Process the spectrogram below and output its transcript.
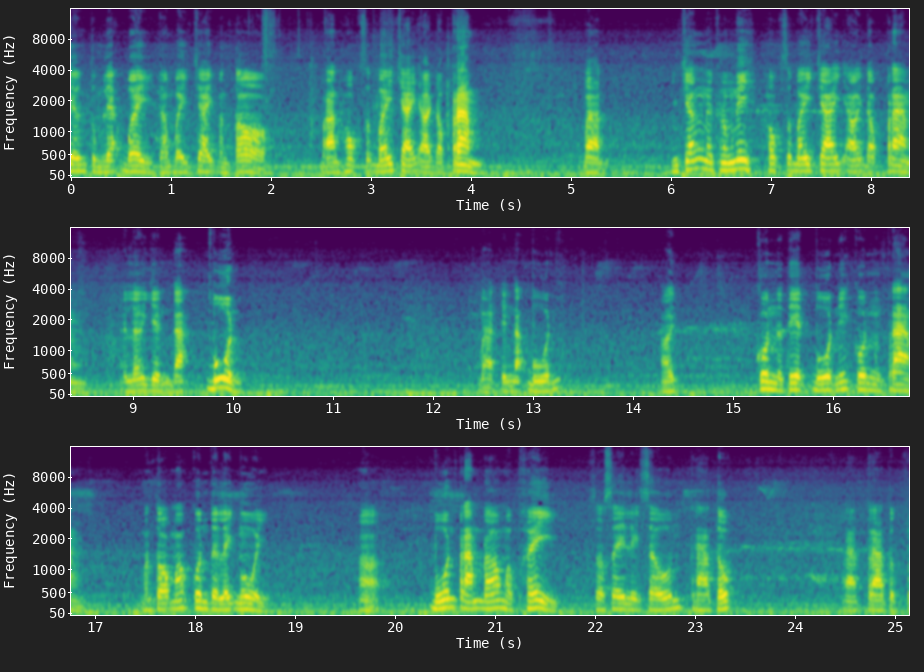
យើងទម្លាក់3ដើម្បីចែកបន្តបាន63ចែកឲ្យ15 បាទអញ្ចឹងនៅក្នុងនេះ63ចែកឲ្យ15ឥឡូវយើងដាក់4បាទយើងដាក់4ហើយគុណទៅទៀត4នេះគុណនឹង5បន្ទាប់មកគុណទៅលេខ1អ4 5ដង20សរសេរលេខ0ត្រាទុកបាទត្រាទុក2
